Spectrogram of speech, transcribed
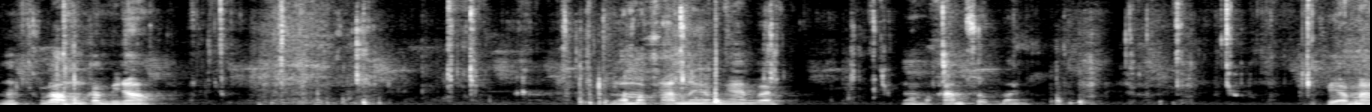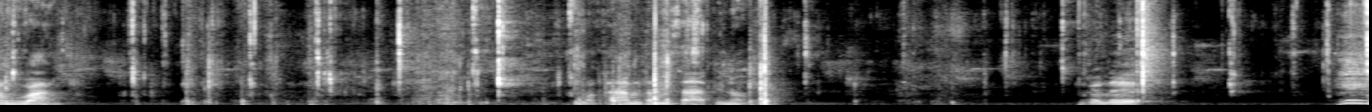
อืมเล่ามึงกันพี่น้องเล่ามาค้ำหนึ่งงามๆกันมันมะขามสดบ้างเปรี้ยวมากว่านมะขามธรรมศาสตร์พี่น้องก็เลย อืม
